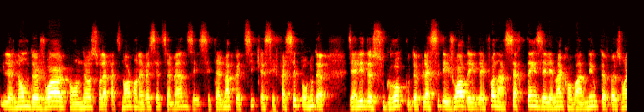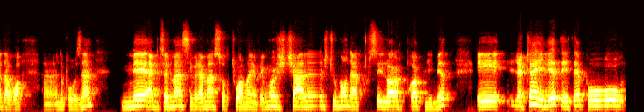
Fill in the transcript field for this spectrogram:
le nombre de joueurs qu'on a sur la patinoire qu'on avait cette semaine, c'est tellement petit que c'est facile pour nous d'y aller de sous-groupe ou de placer des joueurs des, fois dans certains éléments qu'on va amener où tu as besoin d'avoir un opposant. Mais habituellement, c'est vraiment sur toi-même. Moi, je challenge tout le monde à pousser leurs propres limites. Et le camp élite était pour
